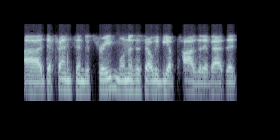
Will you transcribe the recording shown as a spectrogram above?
uh, defense industry, won't necessarily be a positive as it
